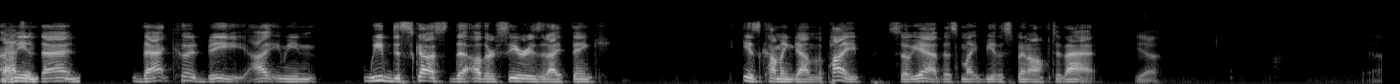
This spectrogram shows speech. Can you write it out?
I mean that that could be. I, I mean, we've discussed the other series that I think is coming down the pipe. So yeah, this might be the spinoff to that. Yeah. Yeah.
